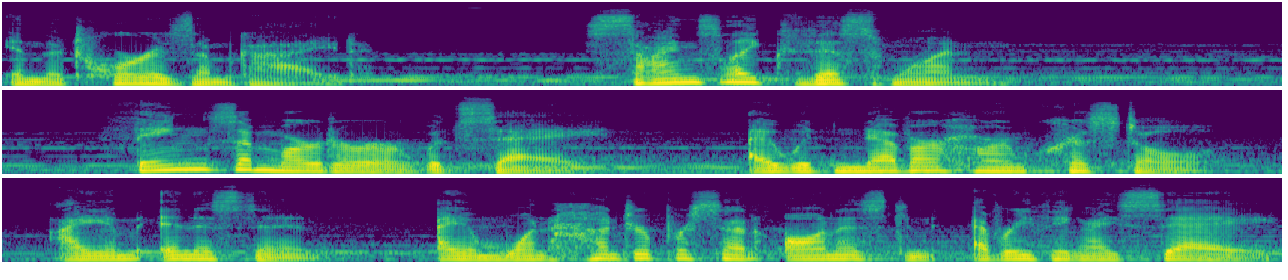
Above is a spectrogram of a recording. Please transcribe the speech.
in the tourism guide. Signs like this one. Things a murderer would say. I would never harm Crystal. I am innocent. I am 100% honest in everything I say.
